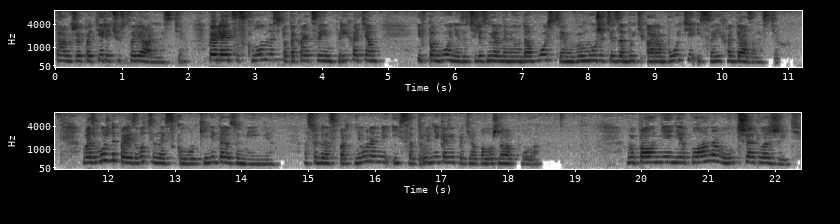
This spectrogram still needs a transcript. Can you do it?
также потеря чувства реальности. Появляется склонность потакать своим прихотям, и в погоне за чрезмерными удовольствиями вы можете забыть о работе и своих обязанностях. Возможны производственные склоки, недоразумения, особенно с партнерами и сотрудниками противоположного пола. Выполнение планов лучше отложить.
